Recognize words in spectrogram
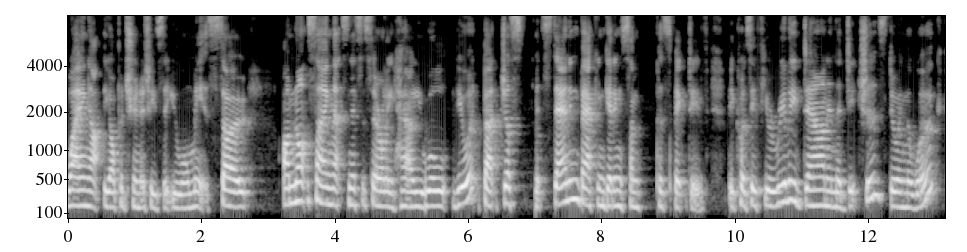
weighing up the opportunities that you will miss. So I'm not saying that's necessarily how you will view it, but just it's standing back and getting some perspective. Because if you're really down in the ditches doing the work,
